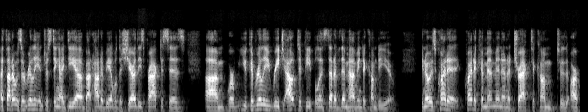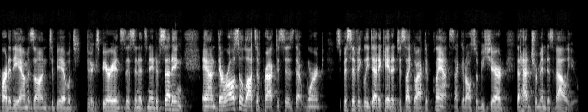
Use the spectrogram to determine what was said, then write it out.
I thought it was a really interesting idea about how to be able to share these practices um, where you could really reach out to people instead of them having to come to you. You know, it was quite a quite a commitment and a trek to come to our part of the Amazon to be able to, to experience this in its native setting. And there were also lots of practices that weren't specifically dedicated to psychoactive plants that could also be shared that had tremendous value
